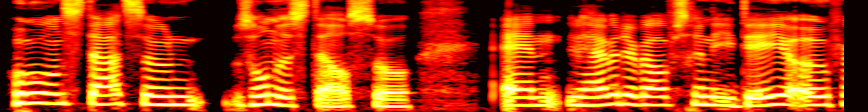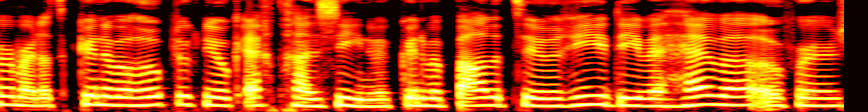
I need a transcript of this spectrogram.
Hoe ontstaat zo'n zonnestelsel? En we hebben er wel verschillende ideeën over, maar dat kunnen we hopelijk nu ook echt gaan zien. We kunnen bepaalde theorieën die we hebben over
